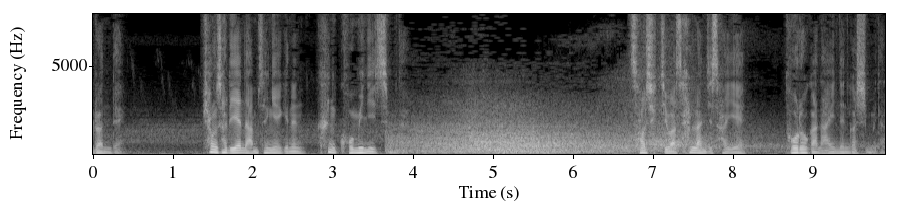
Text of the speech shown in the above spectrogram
그런데 평사리의 남생에게는 큰 고민이 있습니다. 서식지와 산란지 사이에 도로가 나 있는 것입니다.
